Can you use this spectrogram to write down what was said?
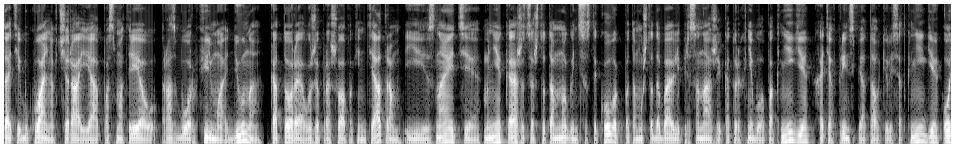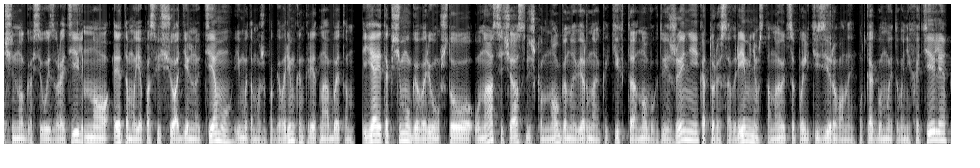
кстати, буквально вчера я посмотрел разбор фильма «Дюна», которая уже прошла по кинотеатрам, и знаете, мне кажется, что там много несостыковок, потому что добавили персонажей, которых не было по книге, хотя в принципе отталкивались от книги, очень много всего извратили, но этому я посвящу отдельную тему, и мы там уже поговорим конкретно об этом. Я это к чему говорю, что у нас сейчас слишком много, наверное, каких-то новых движений, которые со временем становятся политизированы. Вот как бы мы этого не хотели,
